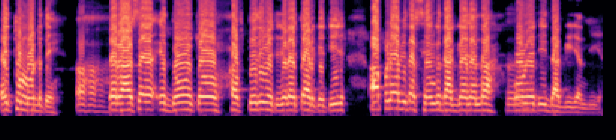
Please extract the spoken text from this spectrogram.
ਇੱਥੋਂ ਮੁੱਢ ਤੇ। ਆਹਾ ਤੇ ਰਸ ਇਹ ਦੋ ਚੋਂ ਹਫ਼ਤੇ ਦੇ ਵਿੱਚ ਜਿਹੜਾ ਝੜ ਕੇ ਚੀਜ਼ ਆਪਣੇ ਆਪ ਜਿੱਦਾਂ ਸਿੰਘ ਦਾਗਿਆ ਜਾਂਦਾ ਉਵੇਂ ਚੀਜ਼ ਦਾਗੀ ਜਾਂਦੀ ਆ।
